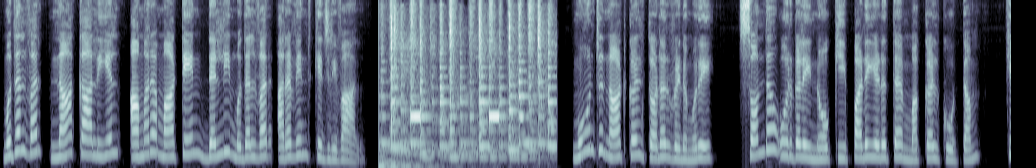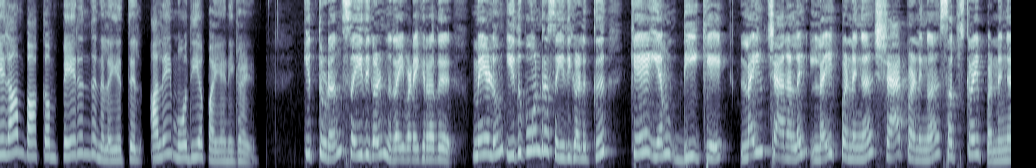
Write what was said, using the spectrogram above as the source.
முதல்வர் நாக்காலியில் அமர மாட்டேன். டெல்லி முதல்வர் அரவிந்த் கெஜ்ரிவால். மூன்று நாட்கள் தொடர் விடுமுறை சொந்த ஊர்களை நோக்கி படையெடுத்த மக்கள் கூட்டம் கிளாம்பாக்கம் பேருந்து நிலையத்தில் அலைமோதிய பயணிகள். இத்துடன் செய்திகள் நிறைவடைகிறது. மேலும் இதுபோன்ற செய்திகளுக்கு K M T K live சேனலை லைக் பண்ணுங்க ஷேர் பண்ணுங்க சப்ஸ்கிரைப் பண்ணுங்க.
